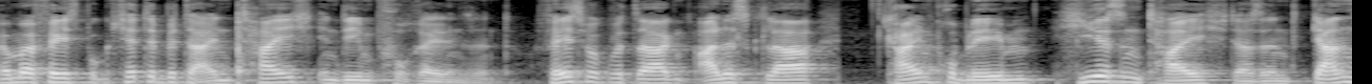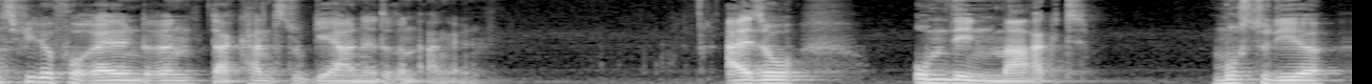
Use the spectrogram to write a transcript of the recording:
hör mal Facebook, ich hätte bitte einen Teich, in dem Forellen sind. Facebook wird sagen, alles klar, kein Problem, hier ist ein Teich, da sind ganz viele Forellen drin, da kannst du gerne drin angeln. Also um den Markt musst du dir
